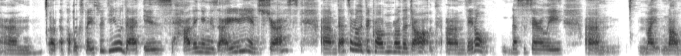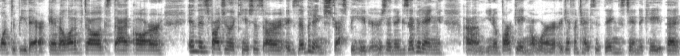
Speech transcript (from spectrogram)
um, a, a, public space with you that is having anxiety and stress, um, that's a really big problem for the dog. they don't necessarily might not want to be there. And a lot of dogs that are in these fraudulent cases are exhibiting stress behaviors and exhibiting, um, you know, barking or, or, different types of things to indicate that,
